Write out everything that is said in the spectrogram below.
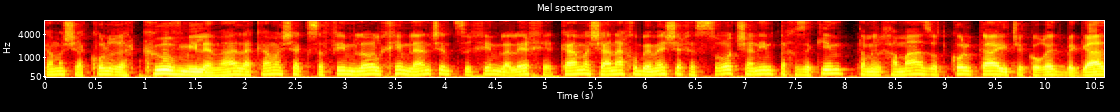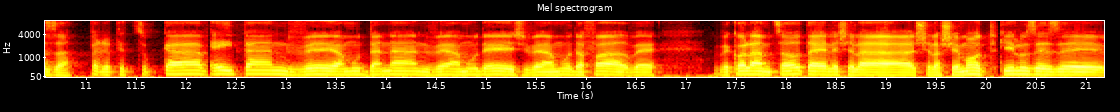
כמה שהכל רקוב מלמעלה, כמה שהכספים לא הולכים לאן שהם צריכים ללכת, כמה שאנחנו במשך עשרות שנים מתחזקים את המלחמה הזאת כל קיץ שקורית בגאזה. פרט יצוקה, איתן ועמוד ענן ועמוד אש ועמוד עפר ו... וכל ההמצאות האלה של, ה... של השמות, כאילו זה איזה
